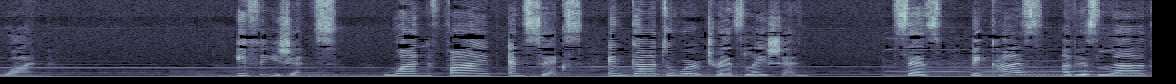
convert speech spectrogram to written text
one. Ephesians 1 5 and 6 in God's Word translation says, Because of his love,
